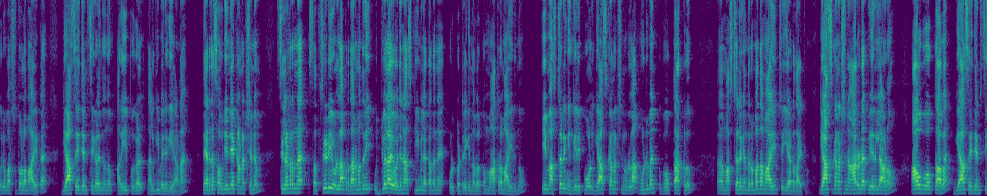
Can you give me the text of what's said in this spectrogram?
ഒരു വർഷത്തോളമായിട്ട് ഗ്യാസ് ഏജൻസികളിൽ നിന്നും അറിയിപ്പുകൾ നൽകി വരികയാണ്. നേരത്തെ സൗജന്യ കണക്ഷനും സിലിണ്ടറിന് സബ്സിഡിയുള്ള പ്രധാനമന്ത്രി ഉജ്ജ്വല യോജന സ്കീമിലൊക്കെ തന്നെ ഉൾപ്പെട്ടിരിക്കുന്നവർക്കും മാത്രമായിരുന്നു. ഈ മസ്റ്ററിംഗ് എങ്കിൽ ഇപ്പോൾ ഗ്യാസ് കണക്ഷനുള്ള മുഴുവൻ ഉപഭോക്താക്കളും മസ്റ്ററിംഗ് നിർബന്ധമായും ചെയ്യേണ്ടതായിട്ടുണ്ട്. ഗ്യാസ് കണക്ഷൻ ആരുടെ പേരിലാണോ ആ ഉപഭോക്താവ് ഗ്യാസ് ഏജൻസി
